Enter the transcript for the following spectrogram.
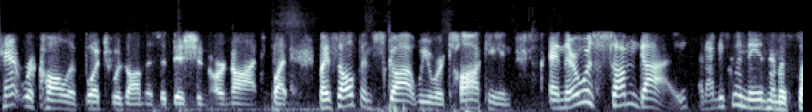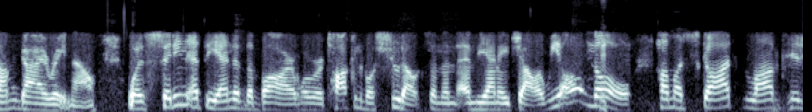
can't recall if Butch was on this edition or not. But myself and Scott, we were talking, and there was some guy, and I'm just going to name him as some guy right now, was sitting at the end of the bar where we were talking about shootouts and the, and the NHL. We all know how much Scott loved his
